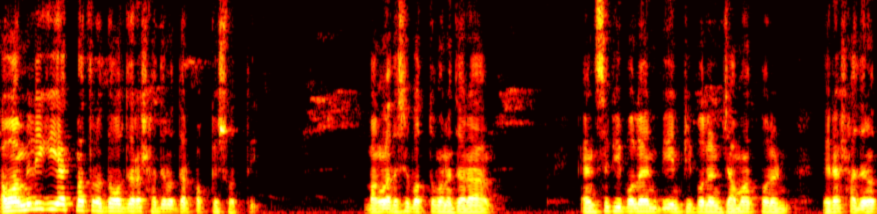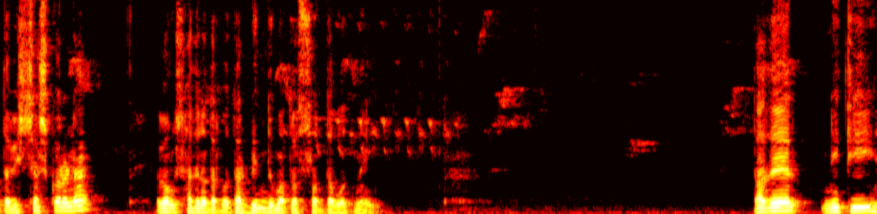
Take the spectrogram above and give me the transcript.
আওয়ামী লীগই একমাত্র দল যারা স্বাধীনতার পক্ষে সত্যি। বাংলাদেশে বর্তমানে যারা এনসিপি বলেন, বিএনপি বলেন, জামাত বলেন, এরা স্বাধীনতা বিশ্বাস করে না এবং স্বাধীনতার প্রতি তার বিন্দুমাত্র শ্রদ্ধাবোধ নেই। তাদের নীতি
